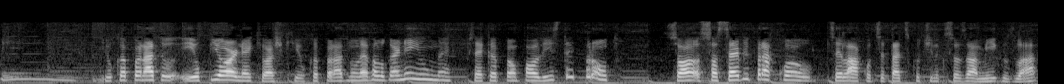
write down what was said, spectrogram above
E, e o campeonato, e o pior, né, que eu acho que o campeonato não leva a lugar nenhum, né? Você é campeão paulista e pronto. Só, só serve pra, sei lá, quando você tá discutindo com seus amigos lá,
